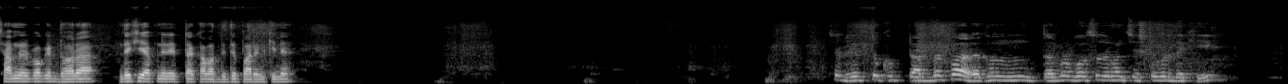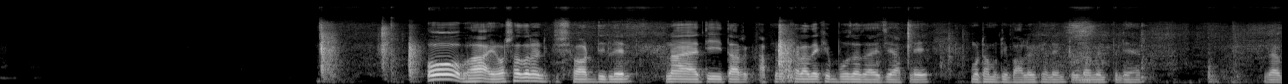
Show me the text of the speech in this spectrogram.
সামনের পকেট ধরা, দেখি আপনি রেটটা কাবার দিতে পারেন কিনা। আচ্ছা রেট তো খুব টাফ ব্যাপার। এখন তারপর বলছো যখন চেষ্টা করে দেখি। ও ভাই, অসাধারণ একটি শট দিলেন। না এটি তার আপনার খেলা দেখে বোঝা যায় যে আপনি মোটামুটি ভালোই খেলেন টুর্নামেন্ট প্লেয়ার যাক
